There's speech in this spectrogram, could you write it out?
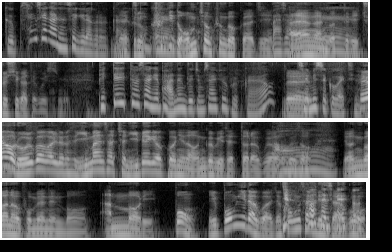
그 생생하는 색이라 그럴까요? 네, 그리고 찐- 크기도 엄청 큰 것까지 맞아요. 다양한 네. 것들이 출시가 되고 있습니다. 빅데이터 상의 반응도 좀 살펴볼까요? 네. 재밌을 것 같은데. 헤어 롤과 관련해서 24,200여 건이나 언급이 됐더라고요. 어. 그래서 연관어 보면은 뭐 앞머리, 뽕, 이 뽕이라고 하죠. 뽕 살린다고.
